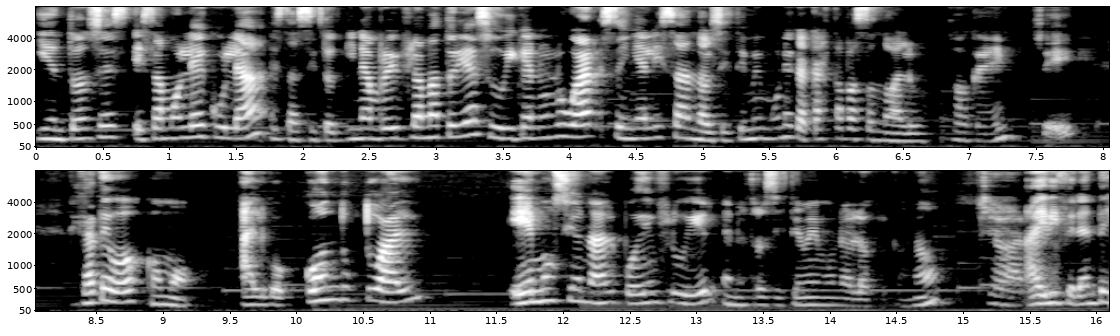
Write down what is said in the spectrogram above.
y entonces esa molécula, esa citoquina proinflamatoria, se ubica en un lugar señalizando al sistema inmune que acá está pasando algo. Ok. ¿Sí? Fíjate vos cómo algo conductual, emocional, puede influir en nuestro sistema inmunológico, ¿no? Hay diferentes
